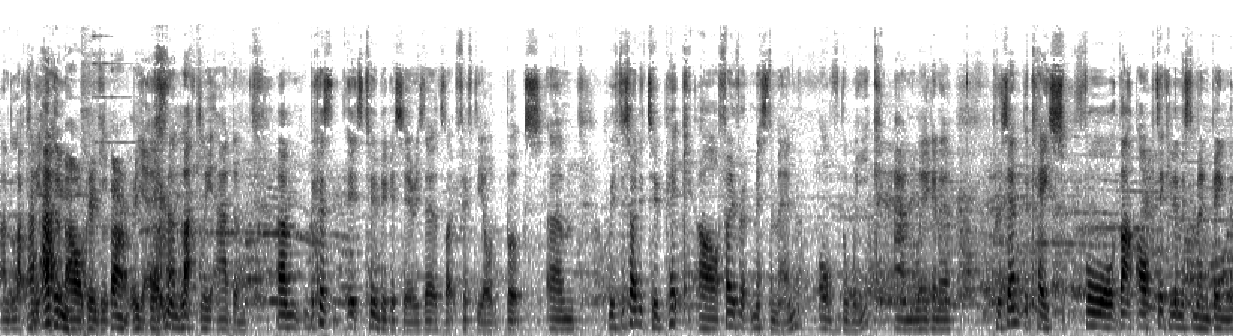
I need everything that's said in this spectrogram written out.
and and luckily Adam Hargreaves apparently. yeah, and luckily Adam, um, because it's too big a series. There's like fifty odd books. Um, we've decided to pick our favourite Mr. Men of the week, and we're going to present the case for that our particular Mr. Men being the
